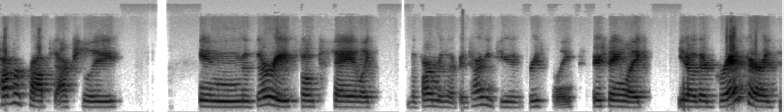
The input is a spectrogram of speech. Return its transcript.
cover crops actually in Missouri, folks say like the farmers I've been talking to recently, they're saying like, you know, their grandparents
